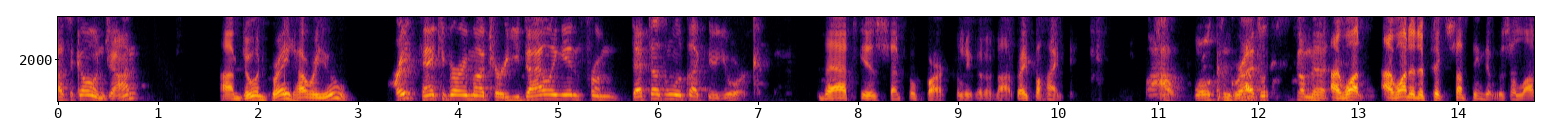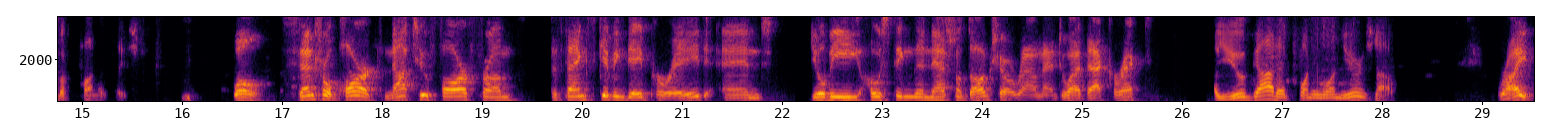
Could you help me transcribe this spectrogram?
How's it going, John? I'm doing great. How are you? Great. Thank you very much. Are you dialing in from that doesn't look like New York? That is Central Park, believe it or not, right behind me. Wow. Well, congratulations on the I want I wanted to pick something that was a lot of fun at least. well, Central Park, not too far from the Thanksgiving Day parade, and you'll be hosting the National Dog Show around then. Do I have that correct? You got it. 21 years now. Right.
